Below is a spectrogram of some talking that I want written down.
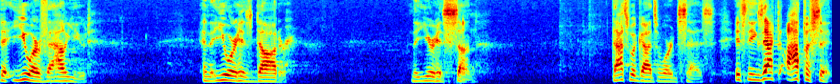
that you are valued and that you are his daughter, that you're his son. That's what God's word says. It's the exact opposite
